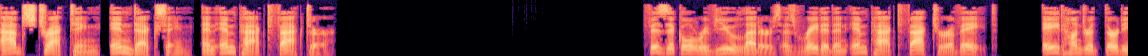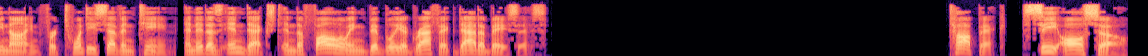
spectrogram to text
Abstracting, indexing, and impact factor Physical Review Letters is rated an impact factor of 8. 839 for 2017, and it is indexed in the following bibliographic databases. Topic. See also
